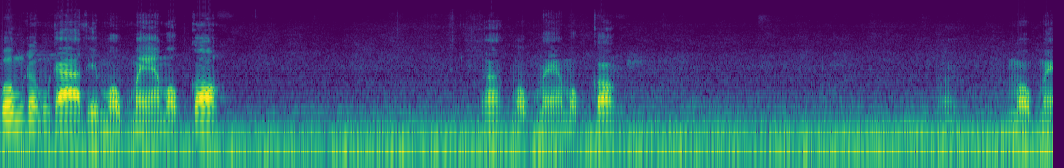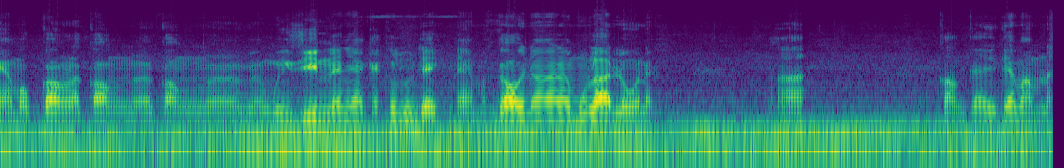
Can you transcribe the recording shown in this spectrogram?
400k thì một mẹ một con. À, một mẹ một con. Một mẹ một con là còn ờ, còn ờ, nguyên zin đó nha các cô chú chị nè mặt gối nó, nó muốn lên luôn nè. Đó. còn cái cái mầm nè.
